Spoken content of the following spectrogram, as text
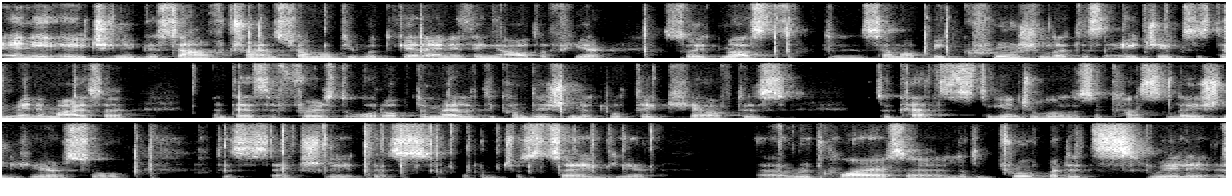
any h in a Girsanov transform and you would get anything out of here. So it must somehow be crucial that this hx is the minimizer. And there's a first order optimality condition that will take care of this stochastic integral as a constellation here. So this is actually this, what I'm just saying here, uh, requires a, a little proof, but it's really a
